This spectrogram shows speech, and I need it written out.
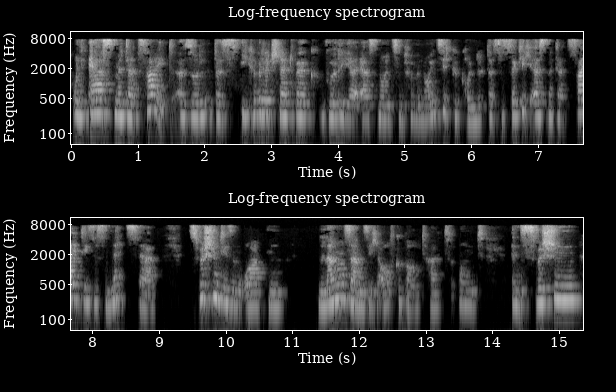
und erst mit der Zeit, also das Eco-Village Network wurde ja erst 1995 gegründet, dass es wirklich erst mit der Zeit dieses Netzwerk zwischen diesen Orten langsam sich aufgebaut hat und inzwischen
